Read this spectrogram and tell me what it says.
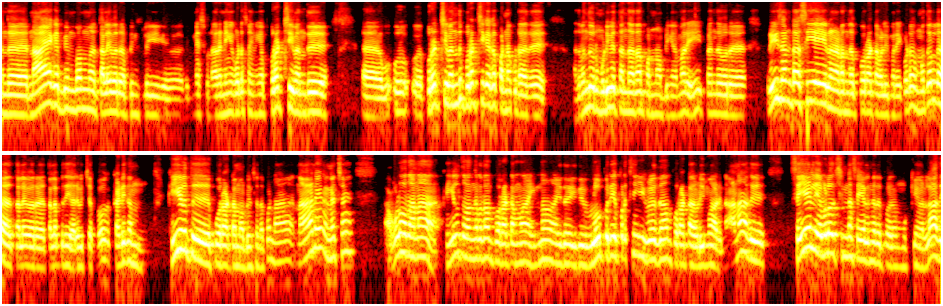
இந்த நாயக பிம்பம் தலைவர் அப்படின்னு சொல்லி விக்னேஷ் சொன்னாரு. நீங்க கூட சொன்னீங்க புரட்சி வந்து ஒரு- புரட்சி வந்து புரட்சிக்காக பண்ணக்கூடாது. அது வந்து ஒரு முடிவை தந்தாதான் பண்ணும் அப்படிங்கிற மாதிரி இப்ப இந்த ஒரு ரீசெண்டா சிஐல நடந்த போராட்ட வழிமுறை கூட முதல்ல தலைவர் தளபதி அறிவிச்சப்போ கடிதம் கையெழுத்து போராட்டம் அப்படின்னு சொன்னப்போ நான் நானே நினைச்சேன் அவ்வளவுதானா? கையெழுத்து வாங்குறதா போராட்டமா? இன்னும் இது இது இவ்வளவு பெரிய பிரச்சனைக்கு இவ்வளவுதான் போராட்டம் அப்படிமா அப்படின்னு. ஆனா அது செயல் எவ்வளவு சின்ன செயலுங்கிறது முக்கியம் இல்ல. அது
